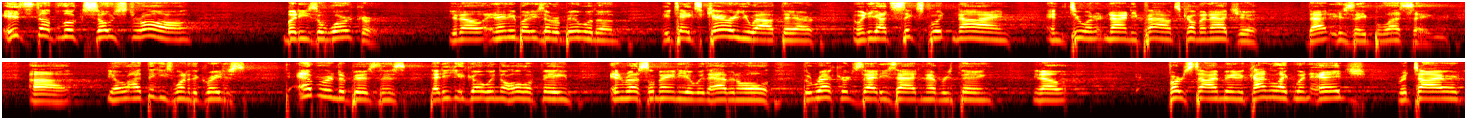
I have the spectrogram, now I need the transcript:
his stuff looks so strong, but he's a worker. You know, and anybody's ever been with him, he takes care of you out there. And when you got six foot nine and 290 pounds coming at you, that is a blessing. Uh, you know, I think he's one of the greatest ever in the business that he could go in the Hall of Fame in WrestleMania with having all the records that he's had and everything. You know, first time in, kind of like when Edge retired,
